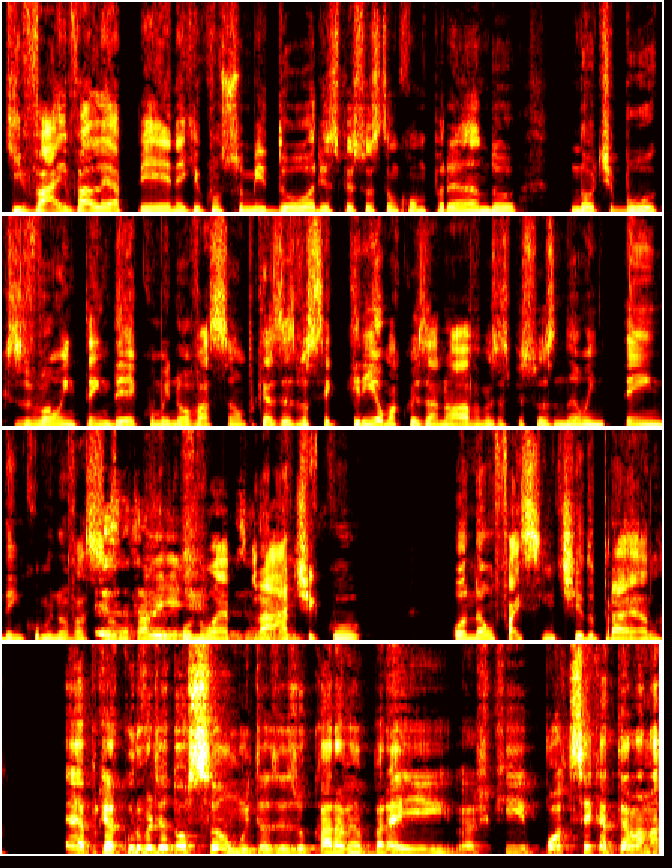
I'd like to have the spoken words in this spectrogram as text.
que vai valer a pena e que o consumidor e as pessoas que estão comprando notebooks vão entender como inovação. Porque às vezes você cria uma coisa nova, mas as pessoas não entendem como inovação. Exatamente. Ou não é exatamente. prático, ou não faz sentido para ela. É, porque a curva de adoção, muitas vezes o cara vê, peraí, acho que pode ser que até lá na,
